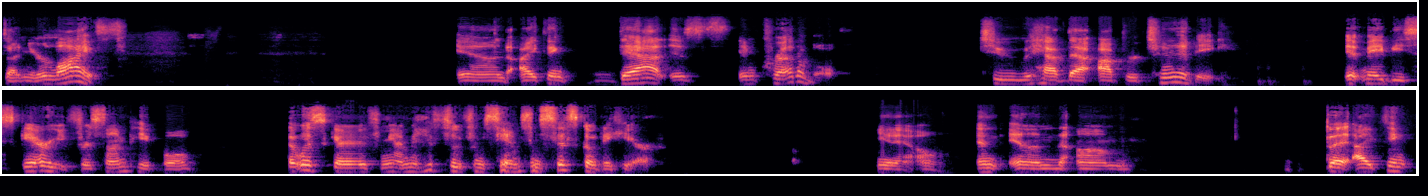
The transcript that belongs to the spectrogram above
done your life and I think that is incredible to have that opportunity. It may be scary for some people. It was scary for me. I mean, I flew from San Francisco to here, you know, and and um, but I think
